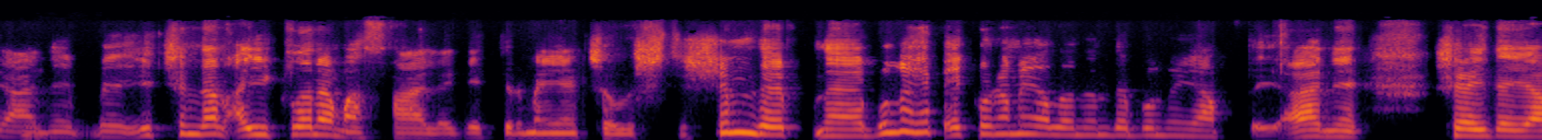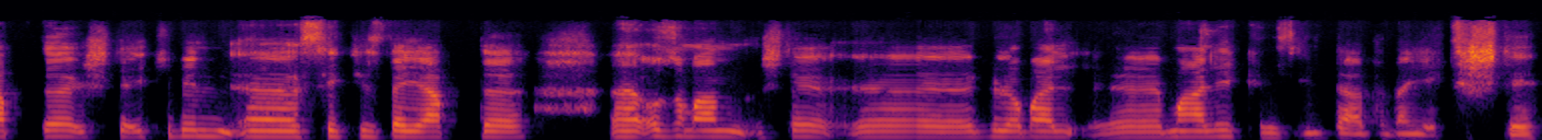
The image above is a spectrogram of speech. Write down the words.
yani Hı. içinden ayıklanamaz hale getirmeye çalıştı. Şimdi e, bunu hep ekonomi alanında bunu yaptı. Yani şeyde yaptı işte 2008'de yaptı. E, o zaman işte e, global e, mali kriz imdadına yetişti.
